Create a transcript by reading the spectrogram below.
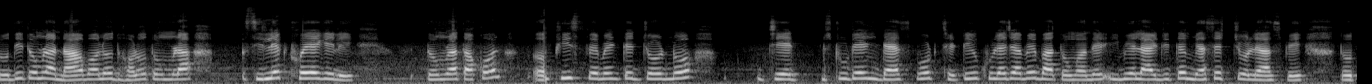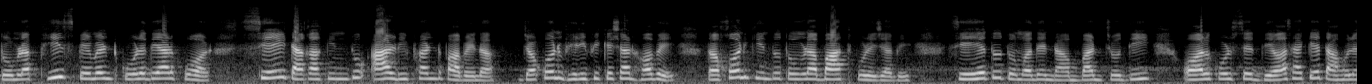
যদি তোমরা না বলো, ধরো তোমরা সিলেক্ট হয়ে গেলে, তোমরা তখন ফিস পেমেন্টের জন্য যে স্টুডেন্ট ড্যাশবোর্ড সেটিও খুলে যাবে বা তোমাদের ইমেল আইডিতে মেসেজ চলে আসবে। তো তোমরা ফিস পেমেন্ট করে দেওয়ার পর, সেই টাকা কিন্তু আর রিফান্ড পাবে না। যখন ভেরিফিকেশান হবে, তখন কিন্তু তোমরা বাদ পড়ে যাবে। সেহেতু তোমাদের নাম্বার যদি অল কোর্সে দেওয়া থাকে, তাহলে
